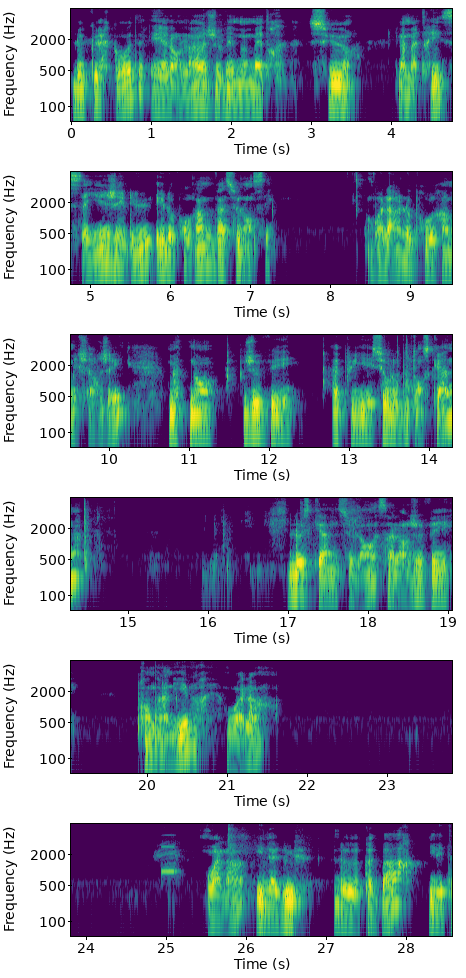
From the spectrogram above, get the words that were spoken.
le QR code et alors là, je vais me mettre sur la matrice, ça y est, j'ai lu et le programme va se lancer. Voilà, le programme est chargé. Maintenant, je vais appuyer sur le bouton scan le scan se lance, alors je vais prendre un livre, voilà. Voilà, il a lu le code barre, il est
